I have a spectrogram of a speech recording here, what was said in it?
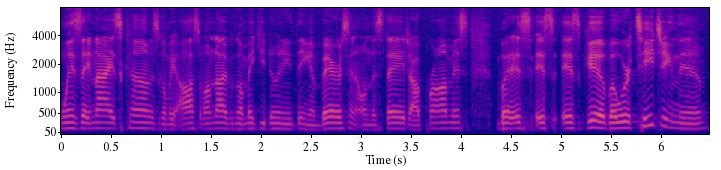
Wednesday nights come. It's gonna be awesome. I'm not even gonna make you do anything embarrassing on the stage. I promise. But it's it's it's good. But we're teaching them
